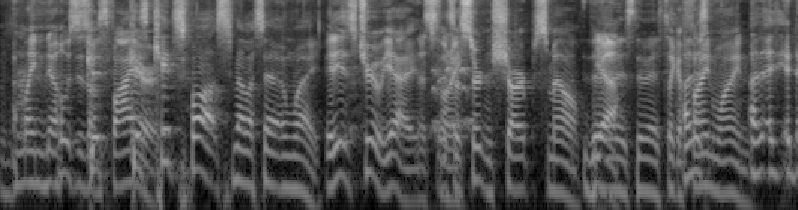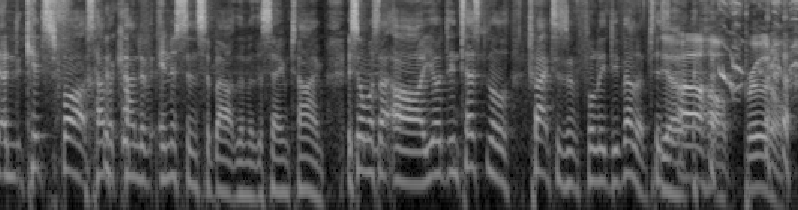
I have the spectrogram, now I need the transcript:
my nose is on fire." Because kids' farts smell a certain way. it is true. Yeah, it's, it's a certain sharp smell. There is, Yeah. there is. It's like a And fine wine. And, and, and kids' farts have a kind of innocence about them at the same time. It's almost like, oh, your intestinal tract isn't fully developed, is Yeah. it? Oh, brutal.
